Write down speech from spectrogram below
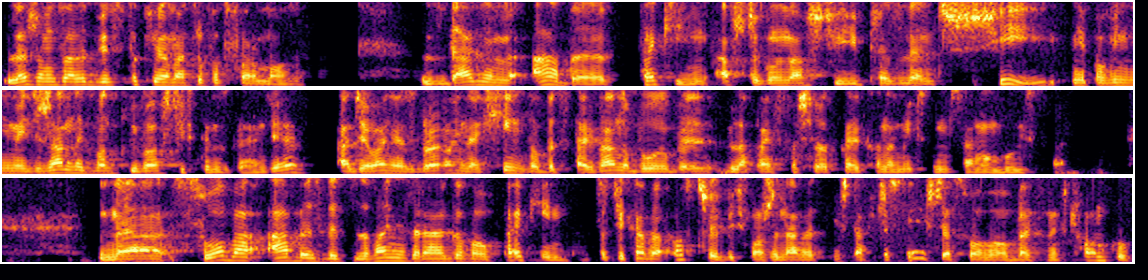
leżą zaledwie 100 km od Formozy. Zdaniem Abe Pekin, a w szczególności prezydent Xi, nie powinni mieć żadnych wątpliwości w tym względzie, a działania zbrojne Chin wobec Tajwanu byłyby dla państwa środka ekonomicznym samobójstwem. Na słowa Abe zdecydowanie zareagował Pekin, co ciekawe ostrzej być może nawet niż na wcześniejsze słowa obecnych członków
